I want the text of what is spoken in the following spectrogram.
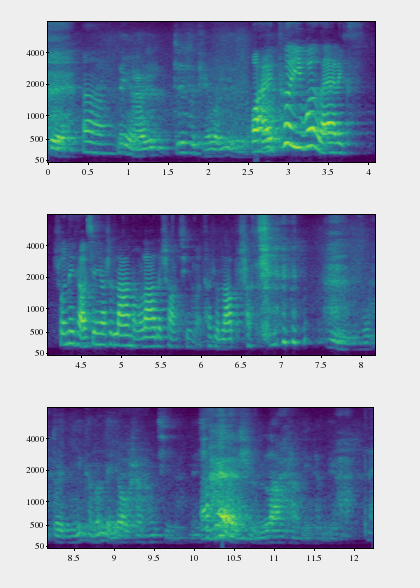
对，嗯，那个还是真是挺有意思的。我还特意问了 Alex，说那条线要是拉能拉得上去吗？他说拉不上去。嗯，对，你可能得要个上升器，那 现在是拉不上去肯定。对，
